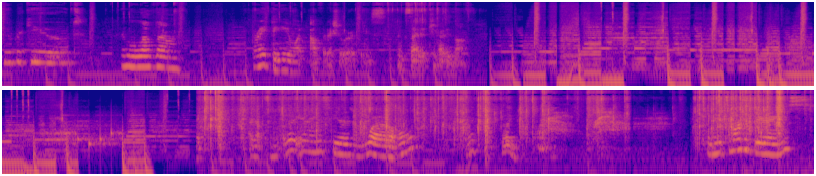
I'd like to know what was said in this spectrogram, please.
Super cute. I love them. I'm already thinking of what outfit I should wear with these. I'm excited to try these on. I got some other earrings here as well. Oh, I need some more earrings.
